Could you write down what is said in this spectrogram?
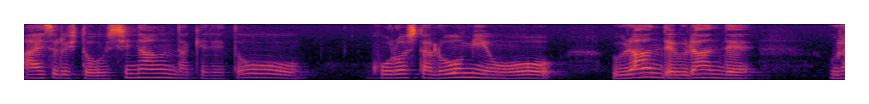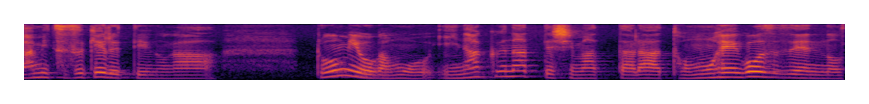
愛する人を失うんだけれど殺したロミオを恨んで恨んで恨み続けるっていうのがロミオがもういなくなってしまったら巴御前の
